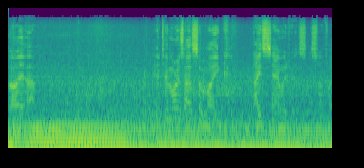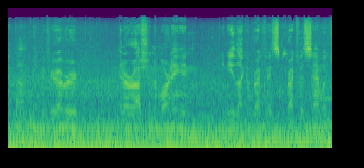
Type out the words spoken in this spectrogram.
Oh yeah. Yeah, Tim Hortons has some like nice sandwiches and stuff like that. Like if you're ever in a rush in the morning and you need like a breakfast breakfast sandwich,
